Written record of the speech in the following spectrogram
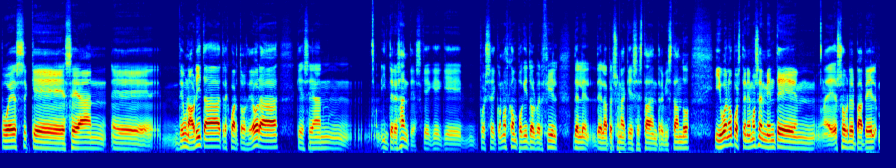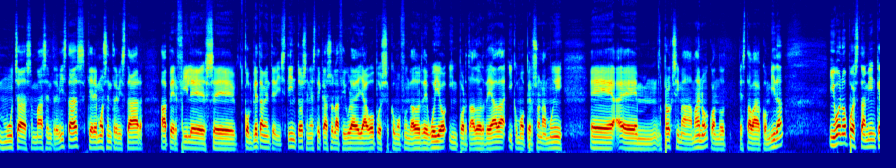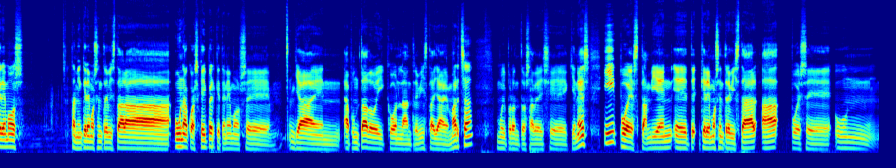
pues que sean de una horita, tres cuartos de hora, que sean interesantes, que, pues se conozca un poquito el perfil de, la persona que se está entrevistando. Y bueno, pues tenemos en mente mm, eh, sobre el papel muchas más entrevistas. Queremos entrevistar a perfiles eh, completamente distintos. En este caso, la figura de Yago, pues como fundador de Guyo, importador de ADA y como persona muy eh, em, próxima a mano cuando estaba con vida. Y bueno, pues también queremos también queremos entrevistar a un aquascaper que tenemos eh, ya en, apuntado y con la entrevista ya en marcha. Muy pronto sabréis eh, quién es. Y pues también eh, queremos entrevistar a pues un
